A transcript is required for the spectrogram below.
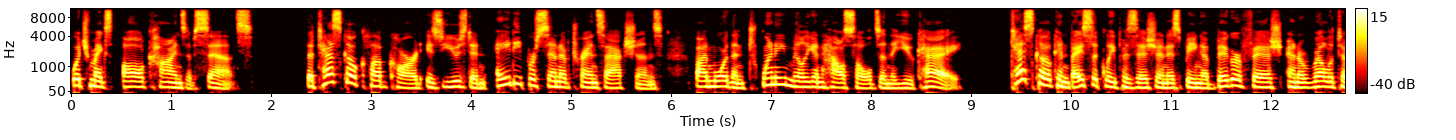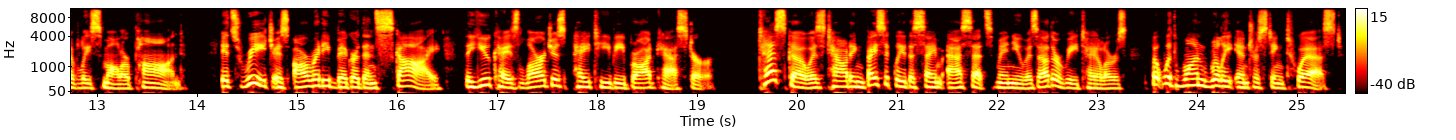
which makes all kinds of sense. The Tesco Club Card is used in 80% of transactions by more than 20 million households in the UK. Tesco can basically position as being a bigger fish in a relatively smaller pond. Its reach is already bigger than Sky, the UK's largest pay TV broadcaster. Tesco is touting basically the same assets menu as other retailers, but with one really interesting twist.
